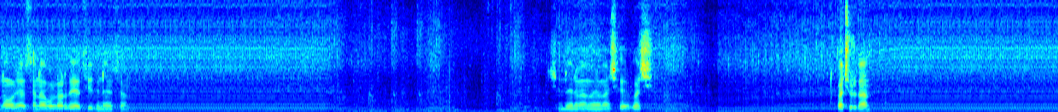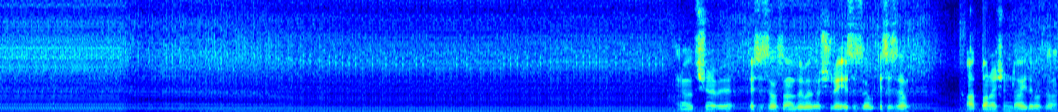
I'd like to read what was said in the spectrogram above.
ne oluyor sen buralarda yatıyordun en son. Şimdi önüme önüme çıkar kaç. Kaç şuradan. Evet şunu bir SS alsanız da beyler. Şuraya SS al. SS al. At bana şimdi haydi bakalım.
